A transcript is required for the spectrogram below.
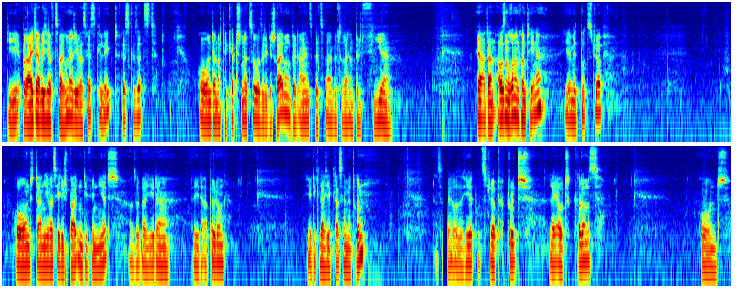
Die Breite habe ich auf 200 jeweils festgelegt, festgesetzt. Und dann noch die Caption dazu, also die Beschreibung, Bild 1, Bild 2, Bild 3 und Bild 4. Ja, dann außenrum ein Container, hier mit Bootstrap, und dann jeweils hier die Spalten definiert, also bei jeder, bei jeder Abbildung hier die gleiche Klasse mit drin. Das wäre also hier Bootstrap Grid Layout Columns und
